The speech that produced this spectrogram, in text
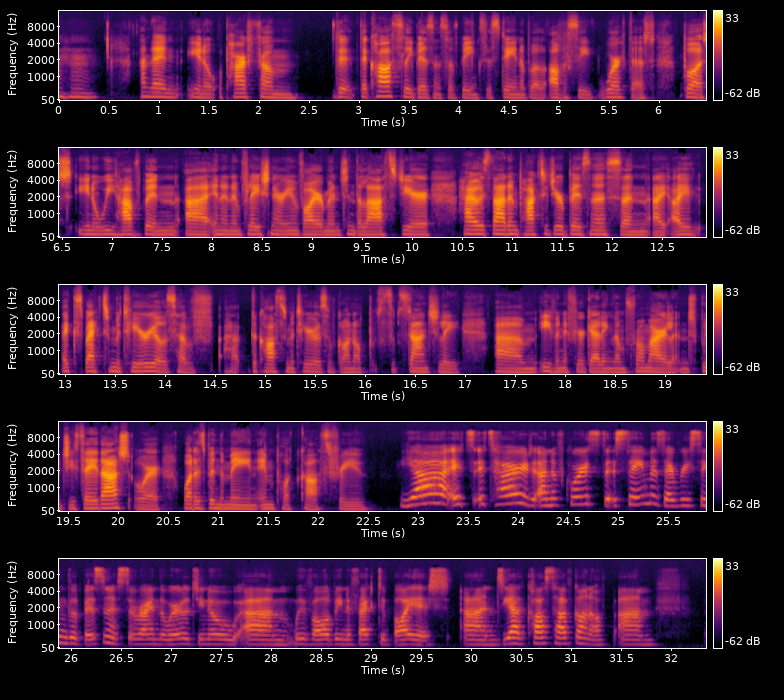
Mm-hmm. And then, you know, apart from the, the costly business of being sustainable, obviously worth it. But, you know, we have been uh, in an inflationary environment in the last year. How has that impacted your business? And I, I expect materials have, the cost of materials have gone up substantially, um, even if you're getting them from Ireland. Would you say that? Or what has been the main input cost for you? Yeah, it's it's hard, and of course, the same as every single business around the world, you know, um, we've all been affected by it, and yeah, costs have gone up. Um,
